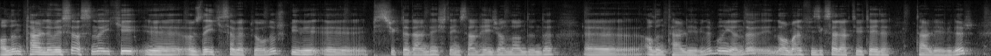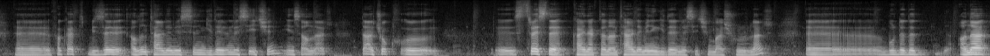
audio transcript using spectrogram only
Alın terlemesi aslında iki e, özde iki sebeple olur. Biri e, psikik nedenle işte insan heyecanlandığında e, alın terleyebilir. Bunun yanında normal fiziksel aktiviteyle terleyebilir. E, fakat bize alın terlemesinin giderilmesi için insanlar daha çok e, e, stresle kaynaklanan terlemenin giderilmesi için başvururlar. E, burada da ana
